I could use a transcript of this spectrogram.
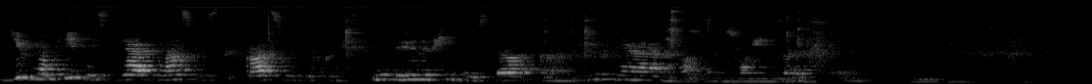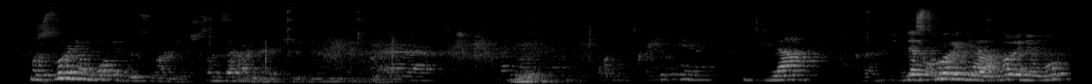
їх необхідність для фінансової співпраці з Єврокомісією. Внутрішня необхідність та е, Їхня зараз. Е, Може, створення умов для фінансування, якщо це загальне речення. е, для, Для створення створення умов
